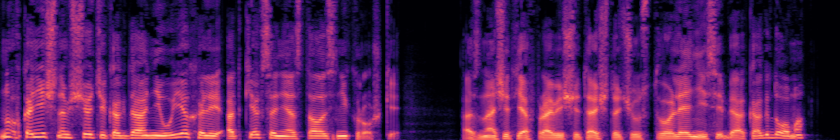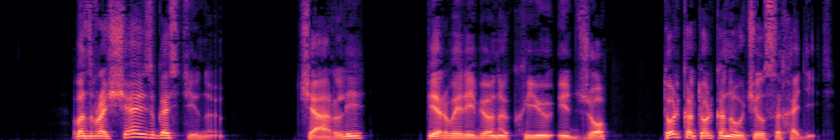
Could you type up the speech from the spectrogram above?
Но в конечном счете, когда они уехали, от кекса не осталось ни крошки. А значит, я вправе считать, что чувствовали они себя как дома. Возвращаясь в гостиную. Чарли, первый ребенок Хью и Джо, только-только научился ходить.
